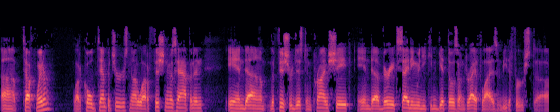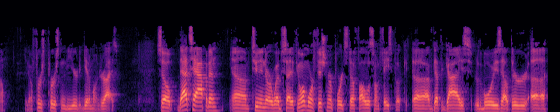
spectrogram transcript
uh, tough winter, a lot of cold temperatures, not a lot of fishing was happening and um, the fish are just in prime shape and uh, very exciting when you can get those on dry flies and be the first, uh, you know, first person of the year to get them on dries. So that's happening. Um, tune into our website if you want more fishing report stuff. Follow us on Facebook. Uh, I've got the guys or the boys out there uh,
